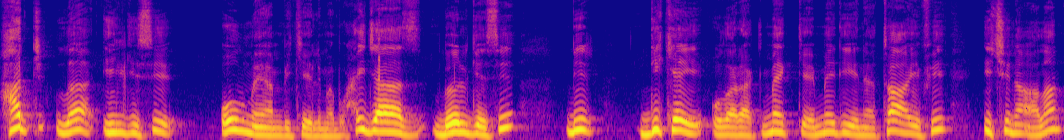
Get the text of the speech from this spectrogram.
Hacla ilgisi olmayan bir kelime bu. Hicaz bölgesi bir dikey olarak Mekke, Medine, Taif'i içine alan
